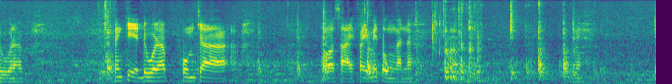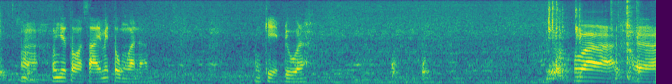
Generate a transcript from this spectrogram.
ดูนะครับ สังเกตดูนะครับ ผมจะต่อสายไฟไม่ตรงกันนะเห็นไหม อ่าผมจะต่อสายไม่ตรงกันนะครับสังเกตดูนะ เพราะว่าเอ่อ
